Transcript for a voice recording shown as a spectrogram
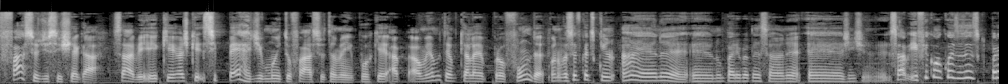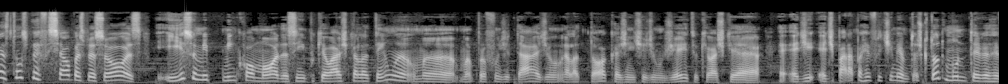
fácil de se chegar, sabe? E que eu acho que se perde muito fácil também, porque a, ao mesmo tempo que ela é profunda, quando você fica discutindo, ah, é, né? É, eu não parei pra pensar, né? É, a gente, sabe? E fica uma coisa às vezes que parece tão superficial para as pessoas, e isso me, me incomoda, assim, porque eu acho que ela tem uma, uma, uma profundidade, ela toca a gente de um jeito que eu acho que é, é, é de, é de parar para refletir mesmo. Então, acho que todo mundo teve,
